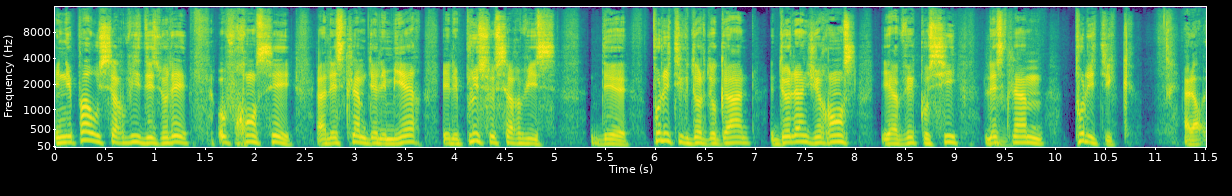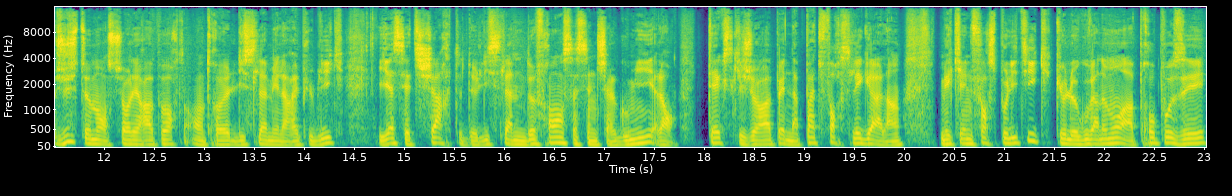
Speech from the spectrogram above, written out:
Il n'est pas au service, désolé, aux Français, à l'islam des Lumières. Il est plus au service des politiques d'Erdogan, de l'ingérence et avec aussi l'islam politique. Alors justement, sur les rapports entre l'islam et la République, il y a cette charte de l'islam de France à Seine-Chalgoumi. Alors texte qui, je le rappelle, n'a pas de force légale, hein, mais qui a une force politique que le gouvernement a proposé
